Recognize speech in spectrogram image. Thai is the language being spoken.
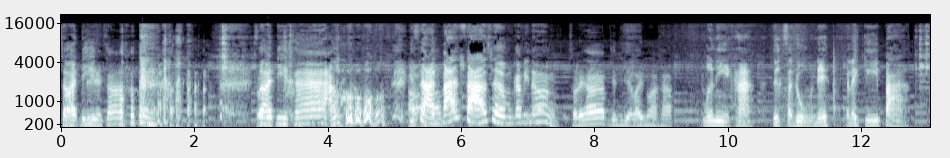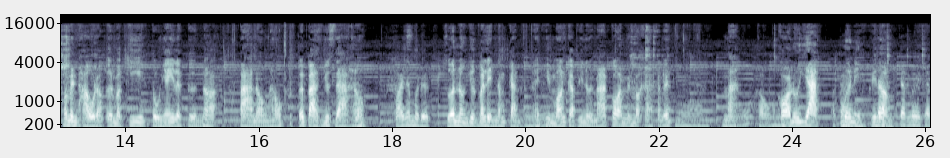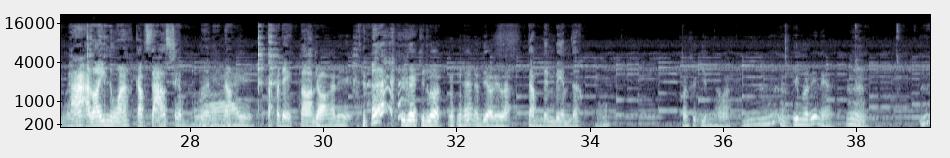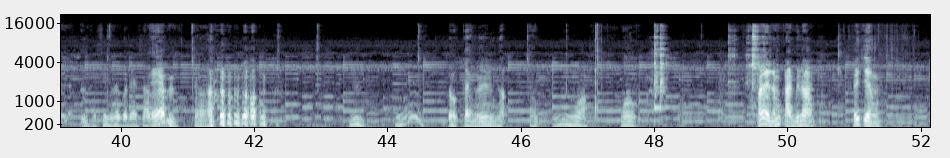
สวัสดีครับ สวัสดีค่ะโอ้โหอีสานบ้านสาวเสริมครับพี่น้อง สวัสดีครับยินดีอะไรนัวครับ มือนี่ค่ะตึกสะดุ้งอันเด้ก็เลยกี้ป่าว่าเป็นเผาดอกเอิญมากี้ตัวใหญ่เหลือเกินเนาะเนาะป่าน้องเฮาเอ้ยป่ายุทธาเฮาปลาย่างมือเด็ดสวนน้องหยุดมาเล่นน้ำกันอืมให้พี่มอนกับพี่หนุ่ยมาก่อนเป็นบักขากันเลยมาโอ้ เขาขออนุญาตมือนี่พี่น้องจัดเลยจัดเลยพาอร่อยนัวกับสาวเสริมมือนี่เนาะว้ายกับประเด็กตอนจองอันนี้พี่เล็กกินรสแค่อันเดียวนี่แหละจำเบมๆเด้อก็คืออิ่มเท่าไหร่อืมอิ่มแล้วนี่เนี่ยอืมก็กินแล้วประแดกสาวเอ็มอ๋ออืมอืมตกแต่งนี่เนาะอืมงัวโอ้ไม่ได้น้ำกันพี่น้องเฮ้ยจริง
